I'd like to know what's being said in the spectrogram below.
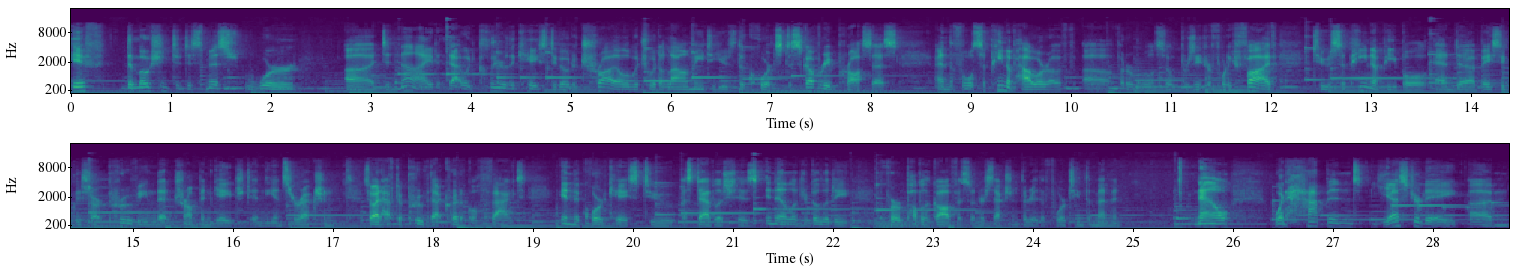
If the motion to dismiss were uh, denied, that would clear the case to go to trial, which would allow me to use the court's discovery process and the full subpoena power of uh, Federal Rules of Procedure 45 to subpoena people and uh, basically start proving that Trump engaged in the insurrection. So I'd have to prove that critical fact in the court case to establish his ineligibility for public office under Section 3 of the 14th Amendment. Now, what happened yesterday. Um,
